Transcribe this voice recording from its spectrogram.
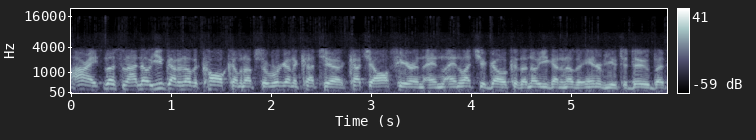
All right, listen, I know you've got another call coming up, so we're going to cut you cut you off here and, and, and let you go because I know you got another interview to do. But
